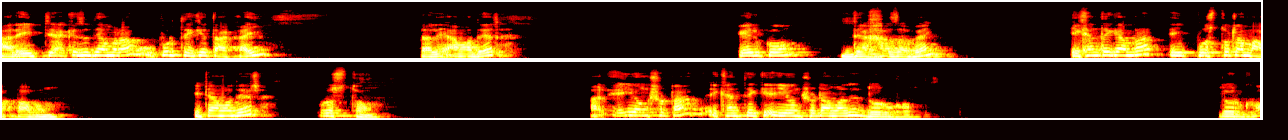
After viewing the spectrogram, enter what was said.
আর এই ট্র্যাকে যদি আমরা উপর থেকে তাকাই, তাহলে আমাদের এরকম দেখা যাবে এখান থেকে আমরা এই প্রস্তটা মাপ পাবো। এটা আমাদের প্রস্থ। আর এই অংশটা, এখান থেকে এই অংশটা আমাদের দৈর্ঘ্য। দৈর্ঘ্য।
